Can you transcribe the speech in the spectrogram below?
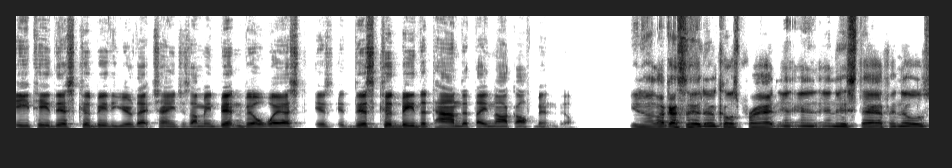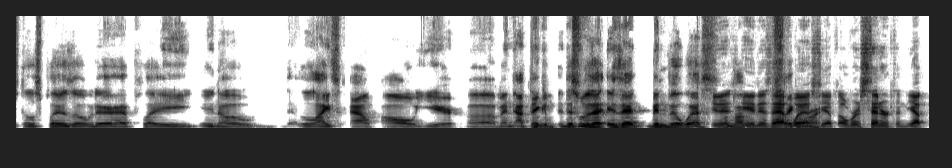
Et, this could be the year that changes. I mean, Bentonville West is this could be the time that they knock off Bentonville. You know, like I said, uh, Coach Pratt and, and, and his staff and those those players over there have played, you know, lights out all year. Um, and I think this was at, is at Bentonville West. It is, it is at West. right? Yep, over in Centerton. Yep,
